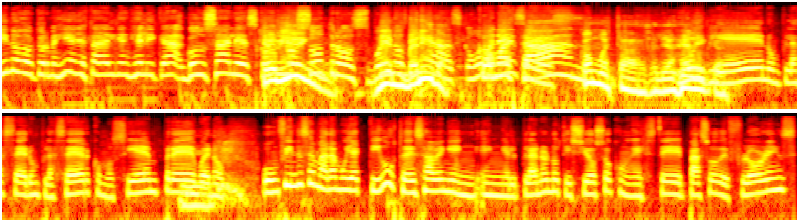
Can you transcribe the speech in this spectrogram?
Y no, doctor Mejía, ya está Eldia Angélica González con nosotros. Buenos Bienvenida. días. ¿Cómo, ¿Cómo están? ¿Cómo estás, Elia Muy Angélica? bien, un placer, un placer, como siempre. Sí. Bueno, un fin de semana muy activo, ustedes saben, en, en el plano noticioso con este paso de Florence,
